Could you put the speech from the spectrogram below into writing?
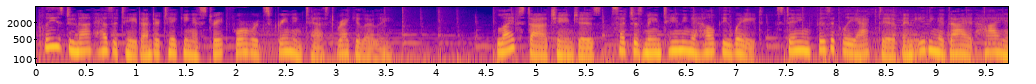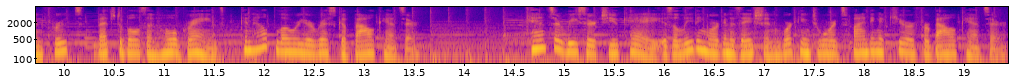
Please do not hesitate undertaking a straightforward screening test regularly. Lifestyle changes, such as maintaining a healthy weight, staying physically active and eating a diet high in fruits, vegetables and whole grains, can help lower your risk of bowel cancer. Cancer Research UK is a leading organization working towards finding a cure for bowel cancer.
